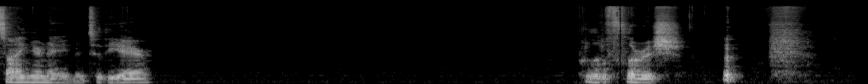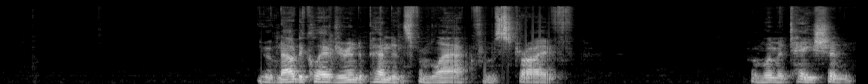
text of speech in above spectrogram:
sign your name into the air. Put a little flourish. you have now declared your independence from lack, from strife, from limitation,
